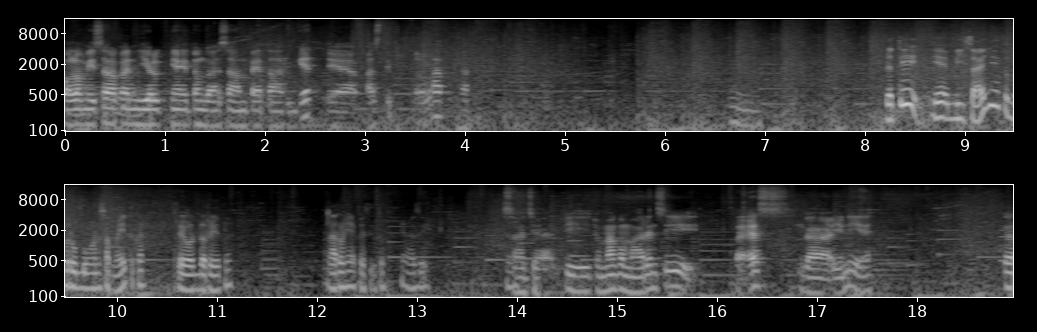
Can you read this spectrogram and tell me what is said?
Kalau misalkan yieldnya itu nggak sampai target ya pasti telat kan Hmm. Berarti ya bisa aja itu berhubungan sama itu kan, pre-order itu. Ngaruhnya ke situ, ya nggak sih? bisa jadi cuma kemarin sih PS nggak ini ya Ke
